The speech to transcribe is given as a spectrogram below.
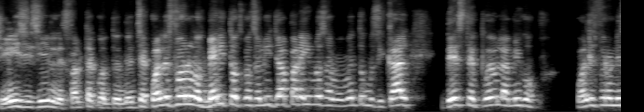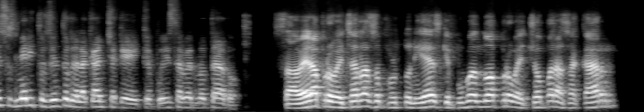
Sí, sí, sí, les falta contundencia. ¿Cuáles fueron los méritos, José Luis, ya para irnos al momento musical de este pueblo, amigo? ¿Cuáles fueron esos méritos dentro de la cancha que, que pudiste haber notado? Saber aprovechar las oportunidades que Pumas no aprovechó para sacar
